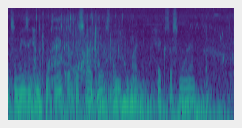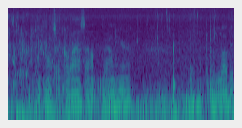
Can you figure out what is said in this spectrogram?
It's amazing how much more active this lake is than like Hicks this morning. Watch that glass out down here. I love it.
